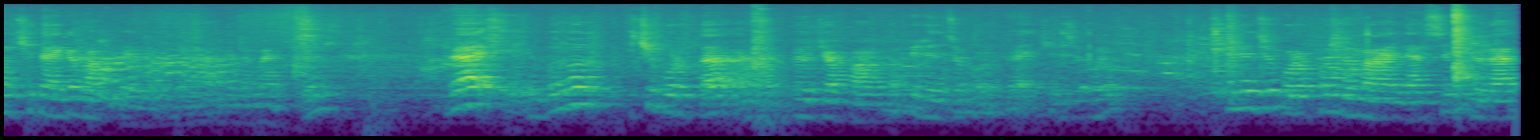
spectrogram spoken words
12 dəqiqə vaxt verildi. Və e, bunu iki qrupda e, bölgü aparıldı. Birinci qrup və ikinci qrup. Birinci qrupun nümayəndəsi Gülər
